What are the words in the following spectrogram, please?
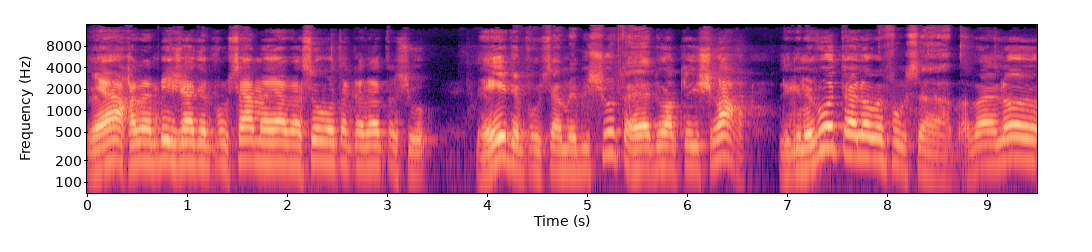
והיה חנן בישא דמפורסם היה ועשו בו תקנת השוק. והיא דמפורסם לבישות היה ידוע כאיש רע. לגנבותא לא מפורסם, אבל לא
